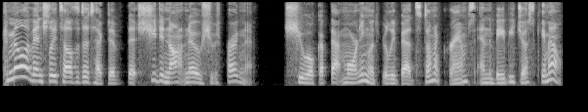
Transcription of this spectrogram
Camille eventually tells the detective that she did not know she was pregnant. She woke up that morning with really bad stomach cramps, and the baby just came out.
